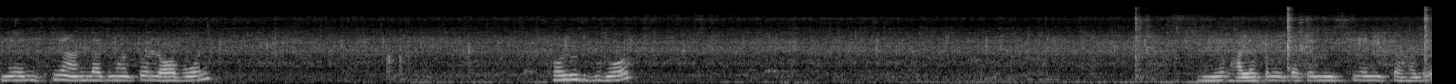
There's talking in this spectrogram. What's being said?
দিয়ে দিচ্ছি আন্দাজ মতো লবণ। হলুদ গুঁড়ো। দিয়ে ভালো করে এটাকে মিশিয়ে নিতে হবে।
